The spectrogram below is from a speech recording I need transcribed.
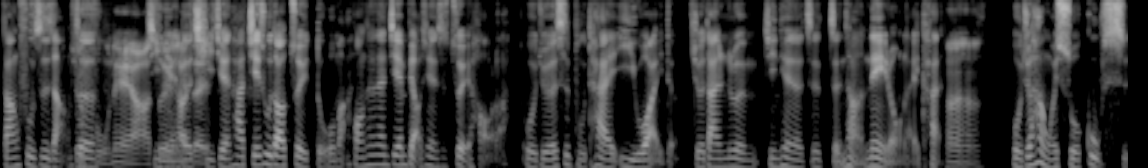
当副市长这府内啊几年的期间，他接触到最多嘛。黄珊珊今天表现是最好啦，我觉得是不太意外的。就单论今天的这整场的内容来看，嗯，我觉得他很会说故事。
